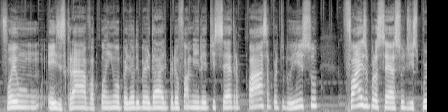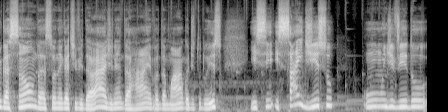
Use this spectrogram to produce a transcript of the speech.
Foi um ex-escravo, apanhou, perdeu a liberdade, perdeu família, etc. Passa por tudo isso, faz o processo de expurgação da sua negatividade, né? Da raiva, da mágoa, de tudo isso, e, se, e sai disso um indivíduo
